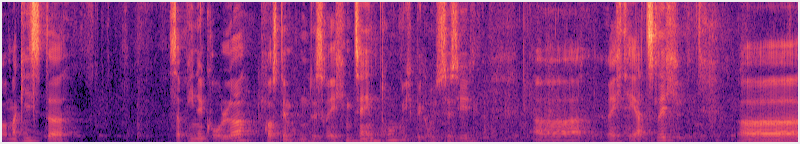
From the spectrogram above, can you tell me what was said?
Frau Magister Sabine Koller aus dem Bundesrechenzentrum. Ich begrüße Sie äh, recht herzlich. Äh,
